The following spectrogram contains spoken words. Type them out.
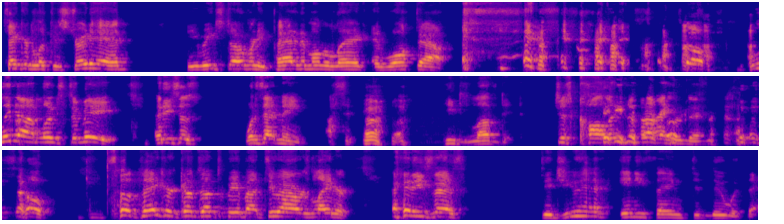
Taker looking straight ahead. He reached over and he patted him on the leg and walked out. so Leon looks to me and he says, What does that mean? I said, He loved it. Just call it it. so so Taker comes up to me about two hours later and he says, Did you have anything to do with that?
